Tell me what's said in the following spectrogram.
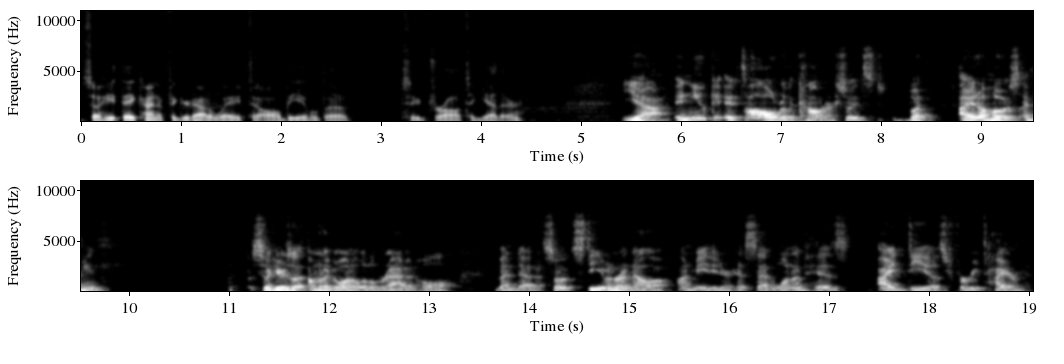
So he they kind of figured out a way to all be able to to draw together. Yeah, and you can, it's all over the counter. So it's but Idaho's. I mean, so here's a. I'm gonna go on a little rabbit hole vendetta. So Steven Rinella on MeatEater has said one of his ideas for retirement,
